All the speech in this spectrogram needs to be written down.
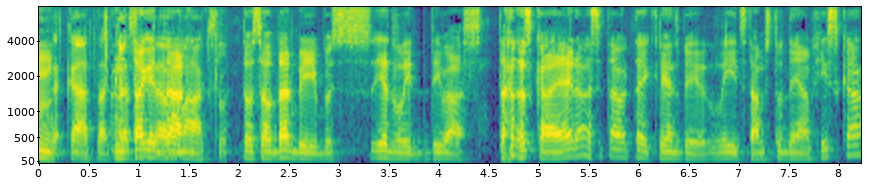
Kā tā, nu, tagad tā māksla? To savu darbību iedalīt divās tādās kā ērās, ja tā var teikt. Viens bija līdz tām studijām Hiskā,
